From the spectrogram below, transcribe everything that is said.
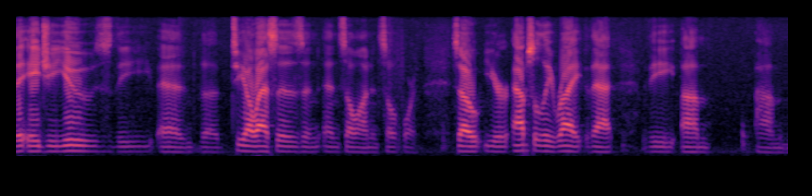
the AGUs, the, and the TOSs, and, and so on and so forth. So you're absolutely right that the um, um,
